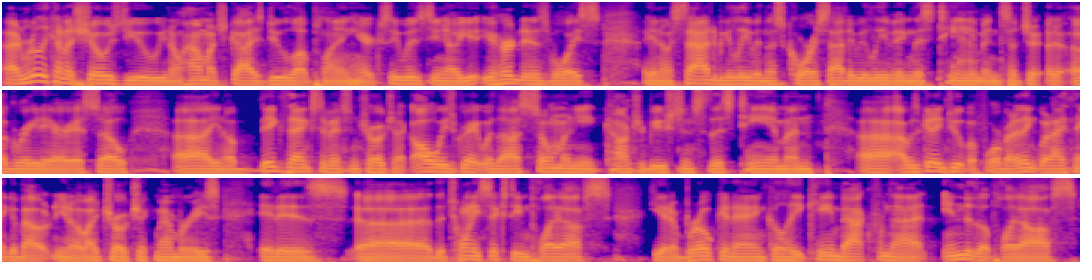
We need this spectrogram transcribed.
and really kind of shows you, you know, how much guys do love playing here. Because he was, you know, you, you heard in his voice, you know, sad to be leaving this course, sad to be leaving this team in such a, a great area. So, uh, you know, big thanks to Vincent Trocheck, always great with us. So many contributions to this team, and uh, I was getting to it before, but I think when I think about, you know, my Trocheck memories, it is uh, the 2016 playoffs. He had a broken ankle. He came back from that into the playoffs,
